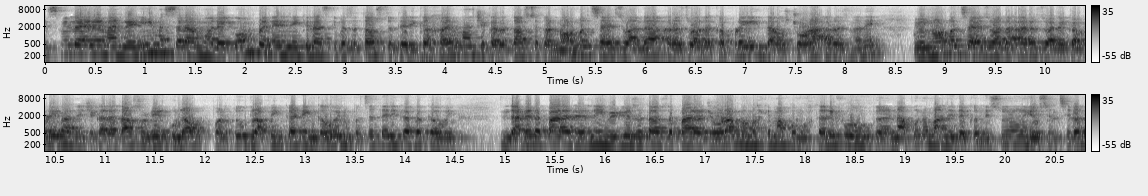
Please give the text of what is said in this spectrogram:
بسم الله الرحمن الرحیم السلام علیکم په نننی کلاس کې به زه تاسو ته طریقه ښایم چې کله تاسو څخه نارمل سایز والا ارز والا کپڑے دا اوس چوڑا ارز نه دی یو نارمل سایز والا ارز والا کپڑے باندې چې کله تاسو ډیر کولاو پرتو ګرافینګ کټینګ کوئ نو په څه طریقه به کوئ دا غیر لپاره نننی ویډیو زه تاسو لپاره جوړم مخکې ما په مختلفو ناپونو باندې د کمیسونو یو سلسله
